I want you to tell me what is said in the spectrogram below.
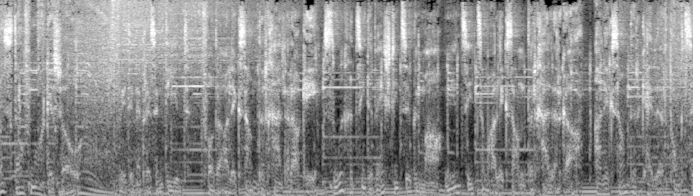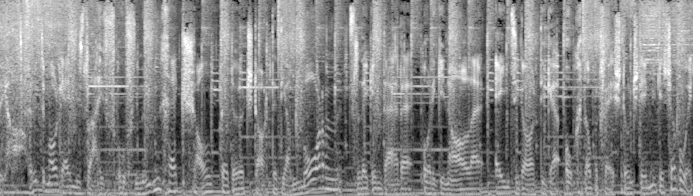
Best auf Morgenshow wird Ihnen präsentiert von der Alexander Keller AG. Suchen Sie den besten Zügelmann, müssen Sie zum Alexander Keller gehen. AlexanderKeller.ch Heute Morgen haben wir es live auf München geschaltet. Dort startet ja morgen das legendäre, originale, einzigartige Oktoberfest. Und die Stimmung ist schon gut.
